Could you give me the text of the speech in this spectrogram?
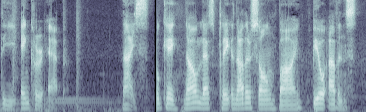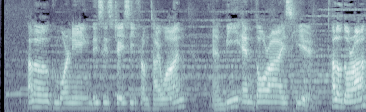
the Anchor app. Nice. Okay, now let's play another song by Bill Evans. Hello, good morning. This is JC from Taiwan, and me and Dora is here. Hello, Dora.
